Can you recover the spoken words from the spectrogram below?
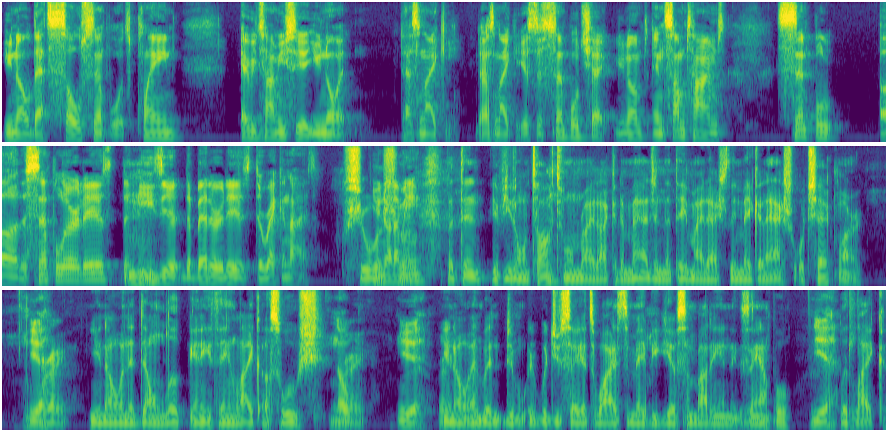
You know, that's so simple. It's plain. Every time you see it, you know it. That's Nike. That's Nike. It's a simple check. You know, and sometimes simple. Uh, the simpler it is, the easier, the better it is to recognize. Sure, You know what I mean? But then, if you don't talk to them right, I could imagine that they might actually make an actual check mark. Yeah. Right. You know, and it don't look anything like a swoosh. Nope. Right. Yeah. You know, and would- would you say it's wise to maybe give somebody an example Yeah. with like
